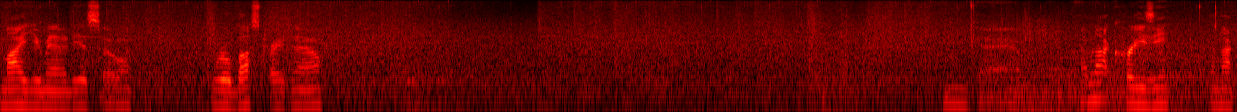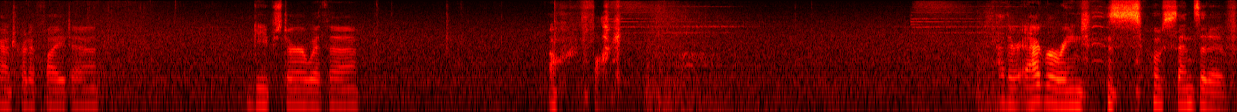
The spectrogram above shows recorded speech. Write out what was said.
my humanity is so robust right now. Okay, I'm not crazy. I'm not gonna try to fight uh, a Geepster with a. Oh fuck. God, their aggro range is so sensitive.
